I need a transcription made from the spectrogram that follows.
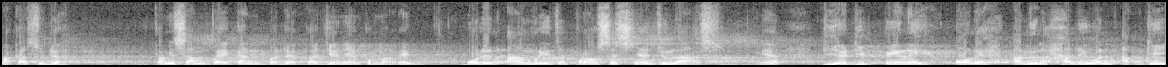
maka sudah kami sampaikan pada kajian yang kemarin, ulil amri itu prosesnya jelas. Ya. Dia dipilih oleh alul haliwan akdi,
